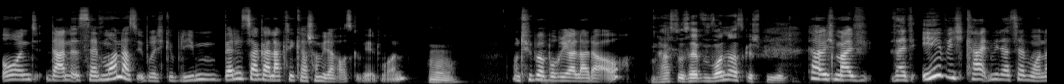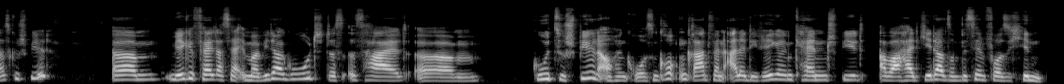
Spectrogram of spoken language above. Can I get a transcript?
Und dann ist Seven Wonders übrig geblieben. Battlestar Galactica schon wieder rausgewählt worden. Hm. Und Hyperborea leider auch. Hast du Seven Wonders gespielt? Da habe ich mal seit Ewigkeiten wieder Seven Wonders gespielt. Ähm, mir gefällt das ja immer wieder gut. Das ist halt ähm, gut zu spielen, auch in großen Gruppen, gerade wenn alle die Regeln kennen, spielt aber halt jeder so ein bisschen vor sich hin.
